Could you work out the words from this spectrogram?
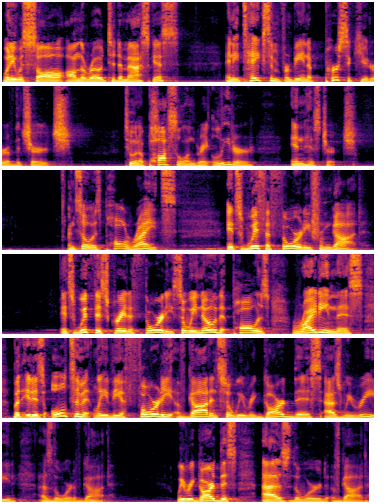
when he was Saul on the road to Damascus, and he takes him from being a persecutor of the church to an apostle and great leader in his church. And so, as Paul writes, it's with authority from God. It's with this great authority. So we know that Paul is writing this, but it is ultimately the authority of God. And so we regard this as we read as the Word of God. We regard this as the Word of God.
